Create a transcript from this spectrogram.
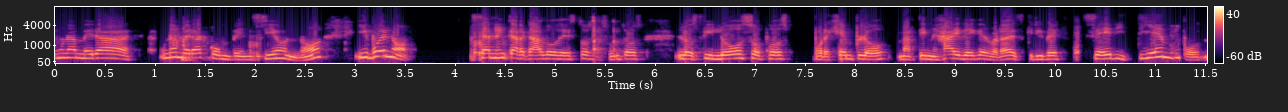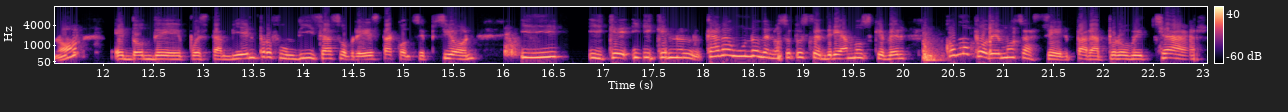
una mera, una mera convención, ¿no? Y bueno, se han encargado de estos asuntos los filósofos, por ejemplo, Martin Heidegger, ¿verdad? Escribe Ser y Tiempo, ¿no? En donde pues también profundiza sobre esta concepción y y que, y que cada uno de nosotros tendríamos que ver cómo podemos hacer para aprovechar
